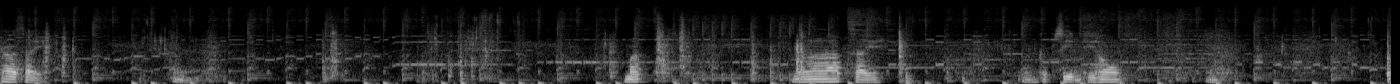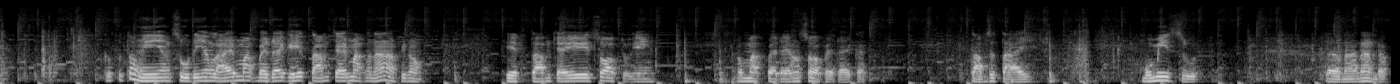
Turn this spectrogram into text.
ทาใส่มัดมัดใส่กับซีนที่เขาอืมก็ต้องมียังสูตรยังหลายมักแบบใดก็เฮ็ดตามใจมักนะพี่น้องเหตุตามใจชอบตัวเองเขาหมักไปได้เขาชอบไปได้กันตามสไตล์ โมมีสูตรแต่นานั่นดอก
